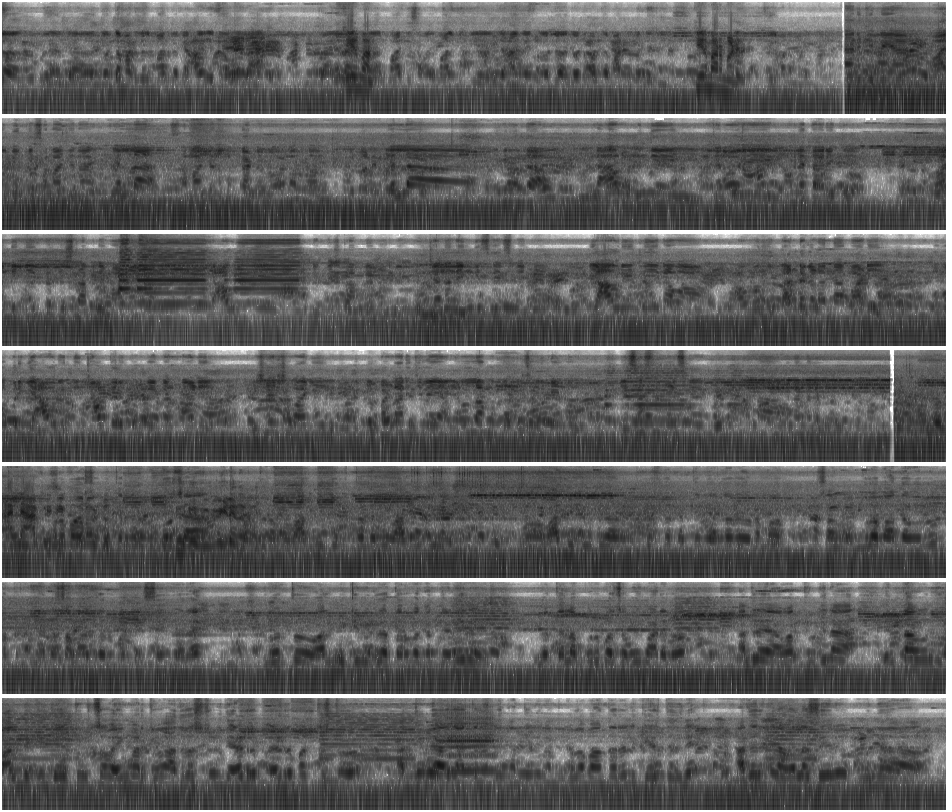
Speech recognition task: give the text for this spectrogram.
ದೊಡ್ಡ ಮಟ್ಟದಲ್ಲಿ ಮಾಡ್ಬೇಕಂತ ಹೇಳಿ ನಾವೆಲ್ಲ ಪಾರ್ಟಿ ಸಮಾಜ ವಾಲ್ಮೀಕಿ ಜನಾಂಗ ದೊಡ್ಡ ದೊಡ್ಡ ಮಟ್ಟದಲ್ಲಿ ಮಾಡ್ಬೇಕಂತ. ತೀರ್ಮಾನ ಮಾಡಿದ್ರು ತೀರ್ಮಾನ ಮಾಡಿ ಜಿಲ್ಲೆಯ ವಾಲ್ಮೀಕಿ ಸಮಾಜದ ಎಲ್ಲ ಸಮಾಜದ ಮುಖಂಡರು ಮತ್ತು ಎಲ್ಲ ಇದರಿಂದ ನಾವು ಮುಂದೆ ಈ ಜನವರಿ ಮೂರನೇ ತಾರೀಕು ವಾಲ್ಮೀಕಿ ಪ್ರತಿಷ್ಠಾಪನೆ ಮಾಡುವಾಗ ಯಾವ ರೀತಿ ನಾವು ಪ್ರತಿಷ್ಠಾಪನೆ ಮಾಡಬೇಕು ಜನನ ಹೆಂಗೆ ಸೇರಿಸಬೇಕು ಯಾವ ರೀತಿ ನಾವು ಆ- ಒಂದು ತಂಡಗಳನ್ನು ಮಾಡಿ ಒಬ್ಬೊಬ್ಬರಿಗೆ ಯಾವ ರೀತಿ ಜವಾಬ್ದಾರಿ ಕೊಡಬೇಕಂತ ಹೇಳಿ ವಿಶೇಷವಾಗಿ ಈ ಬಳ್ಳಾರಿ ಜಿಲ್ಲೆಯ ಎಲ್ಲ ಮುಖಂಡರು ಸೇರಿಕೊಂಡು ಯಶಸ್ವಿಗೊಳಿಸಬೇಕು ನಮ್ಮ ಅಭಿನಂದನೆಗಳು. ಅಲ್ಲಿ ಆಫೀಸಿಗೆ ಬರೋದು. ವಾಲ್ಮೀಕಿ ವೃತ್ತದಲ್ಲಿ ವಾಲ್ಮೀಕಿ ವಾಲ್ಮೀಕಿ ವಿಗ್ರಹ ಕೂರಿಸ್ಬೇಕಂತೇಳಿ ಎಲ್ಲರೂ ನಮ್ಮ ಕುಲ ಬಾಂಧವರು ಮತ್ತು ನಮ್ಮ ಎಲ್ಲ ಸಮಾಜದವರು ಮಟ್ಟಿಗೆ ಸೇರಿದ್ದಾರೆ. ಇವತ್ತು ವಾಲ್ಮೀಕಿ ವಿಗ್ರಹ ತರಬೇಕಂತೇಳಿ ಇವತ್ತೆಲ್ಲ ಪೂರ್ವ ಸಭೆ ಮಾಡಿದ್ರು. ಅಂದರೆ ಅವತ್ತಿನ ದಿನ ಇಂಥ ಒಂದು ವಾಲ್ಮೀಕಿ ಜಯಂತಿ ಉತ್ಸವ ಹೆಂಗೆ ಮಾಡ್ತೀವೋ ಅದರಷ್ಟು ಇದು ಎರಡು ಎರಡು ಪಟ್ಟಷ್ಟು ಅದ್ದೂರಿಯಾಗಿ ಆಚರಿಸ್ಬೇಕಂತೇಳಿ ನಮ್ಮ ಕುಲ ಬಾಂಧವರಲ್ಲಿ ಕೇಳ್ತಿದ್ದೀನಿ. ಅದೇ ರೀತಿ ನಾವೆಲ್ಲ ಸೇರಿ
